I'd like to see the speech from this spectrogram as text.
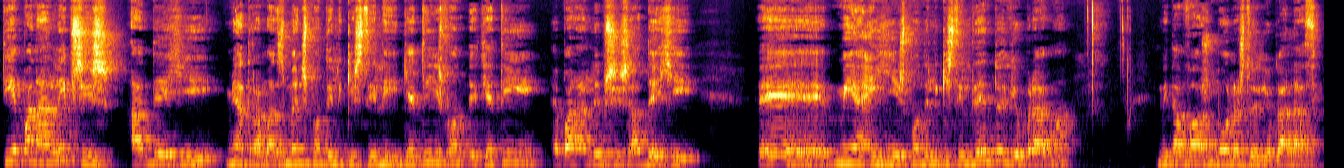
τι επαναλήψεις αντέχει μια τραυματισμένη σπονδυλική στήλη και τι, και τι επαναλήψεις αντέχει ε, μια υγιή σπονδυλική στήλη. Δεν είναι το ίδιο πράγμα. Μην τα βάζουμε όλα στο ίδιο καλάθι.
